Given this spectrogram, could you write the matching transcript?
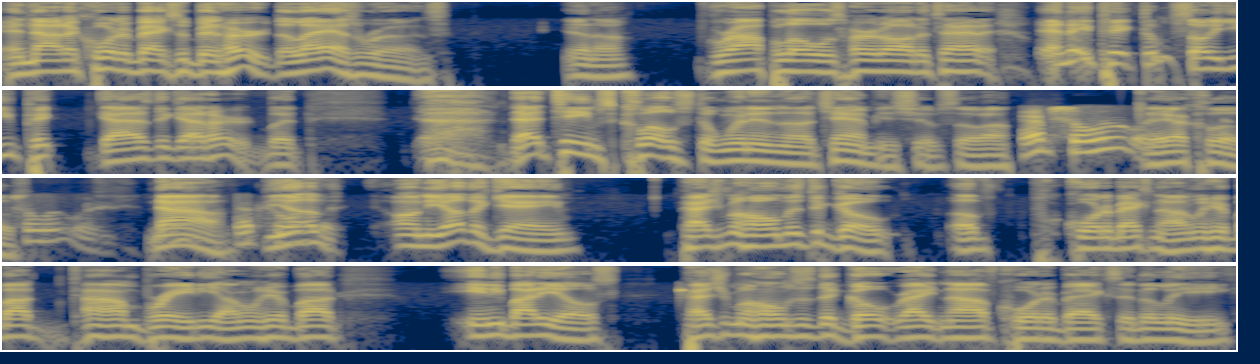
and now the quarterbacks have been hurt the last runs. You know, Garoppolo was hurt all the time, and they picked them. So you pick guys that got hurt, but uh, that team's close to winning a championship. So uh, absolutely, they are close. Absolutely. Now, absolutely. the other on the other game, Patrick Mahomes is the goat of quarterbacks. Now I don't hear about Tom Brady. I don't hear about anybody else. Patrick Mahomes is the GOAT right now of quarterbacks in the league.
